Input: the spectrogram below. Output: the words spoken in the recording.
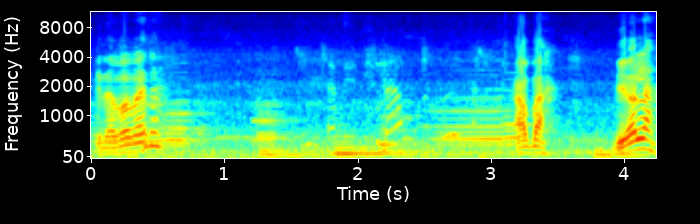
Tidak apa-apa betul. Apa? Biola?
